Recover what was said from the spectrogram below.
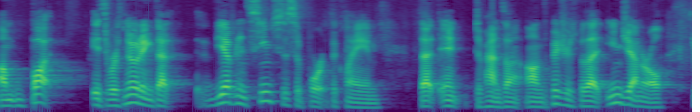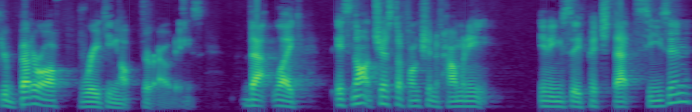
um, but it's worth noting that the evidence seems to support the claim that it depends on, on the pitchers, but that in general, you're better off breaking up their outings. That like it's not just a function of how many innings they've pitched that season,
